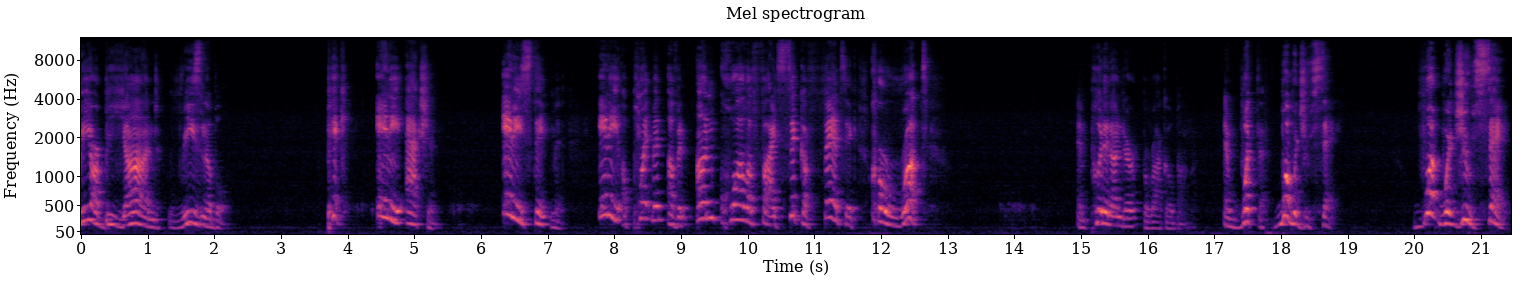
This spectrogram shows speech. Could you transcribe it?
We are beyond reasonable. Pick any action, any statement, any appointment of an unqualified, sycophantic, corrupt, and put it under Barack Obama. And what the what would you say? What would you say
